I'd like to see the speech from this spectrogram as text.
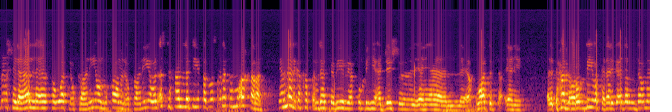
من خلال القوات الأوكرانية والمقاومة الأوكرانية والأسلحة التي قد وصلتهم مؤخرا. يعني هنالك خط امداد كبير يقوم به الجيش يعني القوات يعني الاتحاد الأوروبي وكذلك أيضا الدولة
